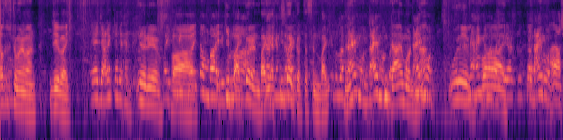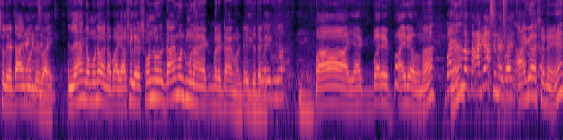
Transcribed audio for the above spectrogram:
যথেষ্ট পরিমাণ। জি ভাই। এই যে আরেকটা দেখেন। আরে ভাই, কি? বাইর করেন ভাই? কি বাইর করতেছেন ভাই? ডায়মন্ড ডায়মন্ড ডায়মন্ড না? ওরে ভাই আসলে ডায়মন্ড ভাই। লেহেঙ্গা মনে হয় না ভাই আসলে স্বর্ণ ডায়মন্ড মনে হয় একবারে ডায়মন্ড এই যে দেখেন। ভাই একবারে ভাইরাল না? হ্যাঁ? আগে আসে নাই ভাই। আগে আসে নাই হ্যাঁ?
